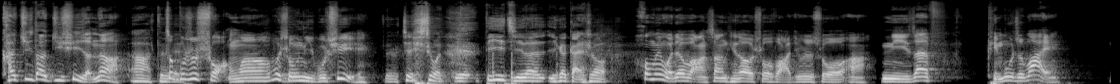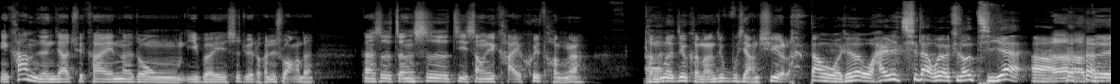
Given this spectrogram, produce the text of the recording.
开巨大机器人啊啊，对，这不是爽吗？为什么你不去？对，这是我第一集的一个感受。后面我在网上听到的说法就是说啊，你在屏幕之外，你看人家去开那种 EVA 是觉得很爽的，但是真是自己上去开会疼啊。疼了就可能就不想去了，但我觉得我还是期待我有这种体验啊！啊，对，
